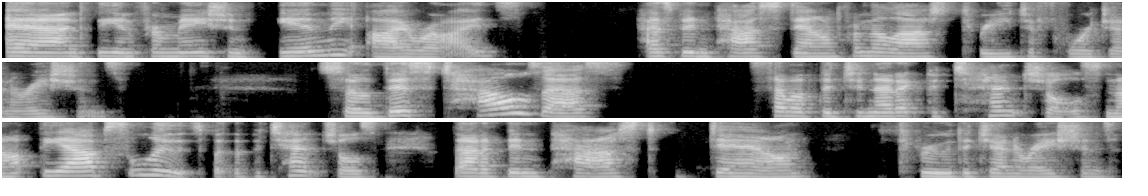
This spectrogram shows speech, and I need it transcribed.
and the information in the irides has been passed down from the last three to four generations. So this tells us some of the genetic potentials, not the absolutes, but the potentials that have been passed down through the generations.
